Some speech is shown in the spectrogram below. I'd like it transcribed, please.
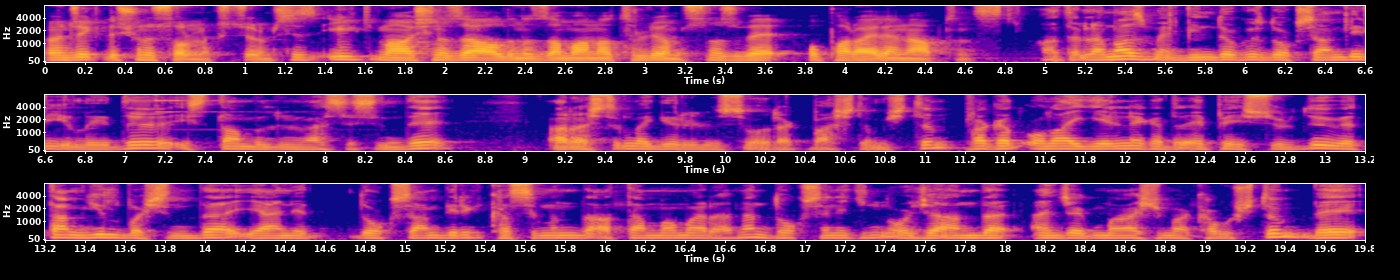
Öncelikle şunu sormak istiyorum. Siz ilk maaşınızı aldığınız zaman hatırlıyor musunuz ve o parayla ne yaptınız? Hatırlamaz mı? 1991 yılıydı. İstanbul Üniversitesi'nde araştırma görevlisi olarak başlamıştım. Fakat onay gelene kadar epey sürdü ve tam yıl başında yani 91'in Kasım'ında atanmama rağmen 92'nin Ocağı'nda ancak maaşıma kavuştum ve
